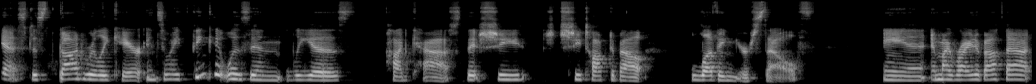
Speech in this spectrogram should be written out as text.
Yes, does God really care? And so I think it was in Leah's podcast that she she talked about loving yourself. And am I right about that?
